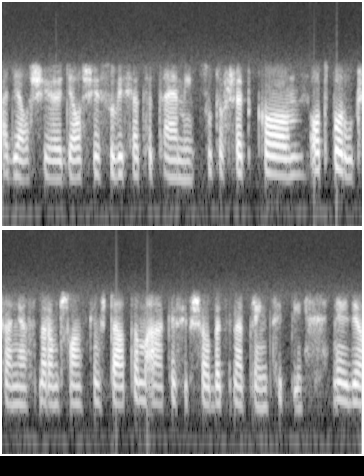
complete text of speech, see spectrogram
a ďalšie, ďalšie súvisiace témy. Sú to všetko odporúčania smerom členským štátom a akési všeobecné princípy. Nejde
